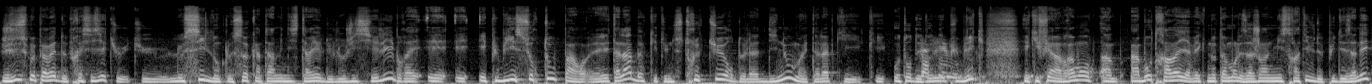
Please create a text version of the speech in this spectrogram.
Je vais juste me permettre de préciser, tu, tu, le SIL, donc le SOC interministériel du logiciel libre, est, est, est- est publié surtout par l'Etalab, qui est une structure de la DINUM, Etalab qui, qui est autour des données publiques et qui fait un, vraiment un, un beau travail avec notamment les agents administratifs depuis des années.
